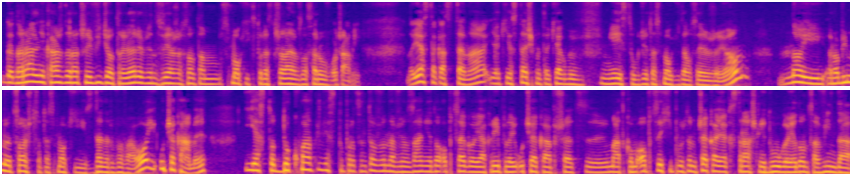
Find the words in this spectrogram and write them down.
Generalnie każdy raczej widział trailery, więc wie, że są tam smoki, które strzelają z laserów oczami. No jest taka scena, jak jesteśmy tak jakby w miejscu, gdzie te smoki tam sobie żyją, no i robimy coś, co te smoki zdenerwowało i uciekamy. I jest to dokładnie stuprocentowe nawiązanie do obcego, jak Ripley ucieka przed y, matką obcych i później czeka, jak strasznie długo jadąca winda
